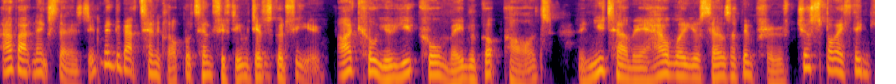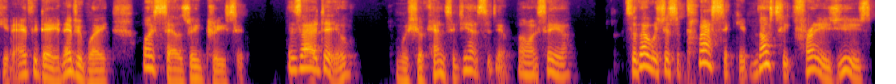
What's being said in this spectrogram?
how about next Thursday? Maybe about 10 o'clock or 10.15, whichever's good for you. I call you, you call me, we've got cards, and you tell me how well your sales have improved just by thinking every day in every way, my sales are increasing. Is that a deal? We shook hands said, yes, a deal. All right, see you. So that was just a classic hypnotic phrase used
